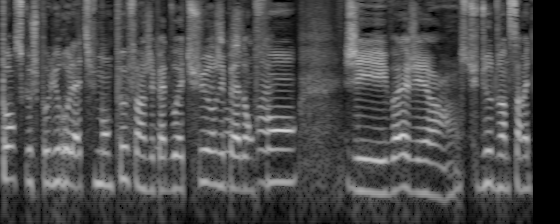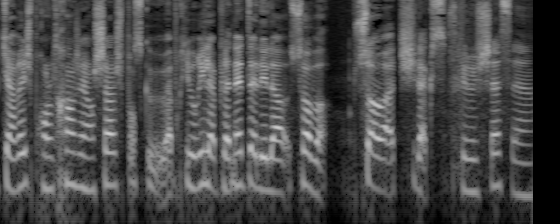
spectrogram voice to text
pense que je pollue relativement peu. Enfin, j'ai pas de voiture, j'ai pas d'enfant, j'ai voilà, j'ai un studio de 25 mètres carrés, je prends le train, j'ai un chat. Je pense que a priori la planète, elle est là, ça va, ça va, chillax. Parce que le chat, ça...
